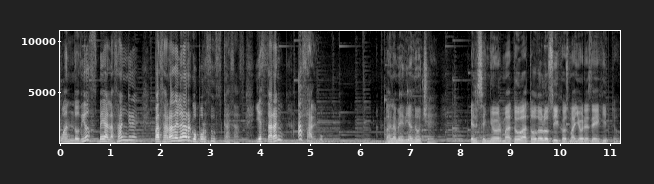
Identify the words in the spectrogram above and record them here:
Cuando Dios vea la sangre, pasará de largo por sus casas y estarán a salvo. A la medianoche, el Señor mató a todos los hijos mayores de Egipto,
